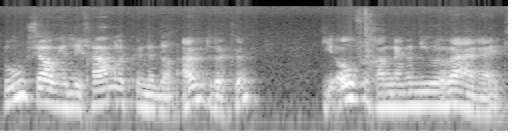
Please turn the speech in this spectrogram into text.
hoe zou je lichamelijk kunnen dan uitdrukken die overgang naar een nieuwe waarheid?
